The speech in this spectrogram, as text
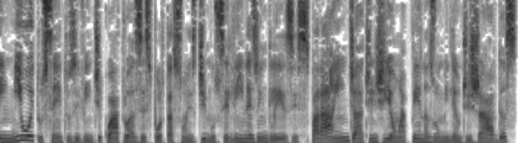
Em 1824 as exportações de musselines ingleses para a Índia atingiam apenas um milhão de jardas,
